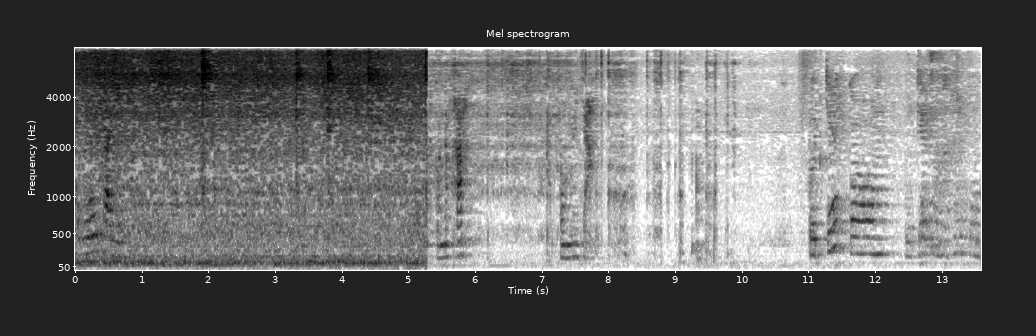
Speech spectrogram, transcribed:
โอ้ยไก่ก่อนนะคะลงด้วยจ้ะเอา เปิดแก๊สก่อนเปิดแก๊สก่อนนะคะทุกคน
